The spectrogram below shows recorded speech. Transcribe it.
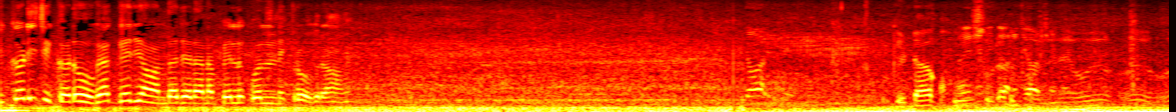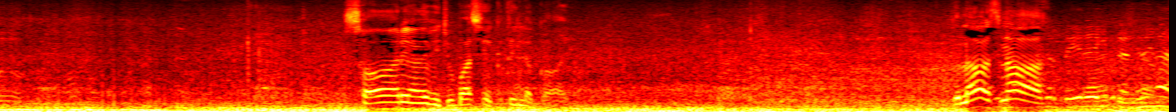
ਚਿੱਕੜ ਹੀ ਚਿੱਕੜ ਹੋ ਗਿਆ ਅੱਗੇ ਜਾਣ ਦਾ ਜਿਹੜਾ ਨਾ ਬਿਲਕੁਲ ਨਹੀਂ ਪ੍ਰੋਗਰਾਮ ਕਿੱਡਾ ਖੂਬਸੂਰਤ ਸਾਰਿਆਂ ਦੇ ਵਿੱਚੋਂ ਬਸ ਇੱਕ ਤੇ ਹੀ ਲੱਗਾ ਹੈ। ਗਲਾਸ ਨਾ। ਤੇ ਰਹੇਗੀ ਨਹੀਂ ਨਾ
